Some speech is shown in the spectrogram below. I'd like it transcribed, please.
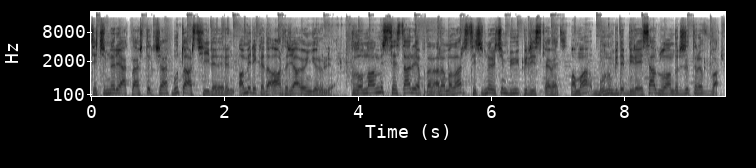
Seçimlere yaklaştıkça bu tarz hilelerin Amerika'da artacağı öngörülüyor. Klonlanmış seslerle yapılan aramalar seçimler için büyük bir risk evet ama bunun bir de bireysel dolandırıcılık tarafı var.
